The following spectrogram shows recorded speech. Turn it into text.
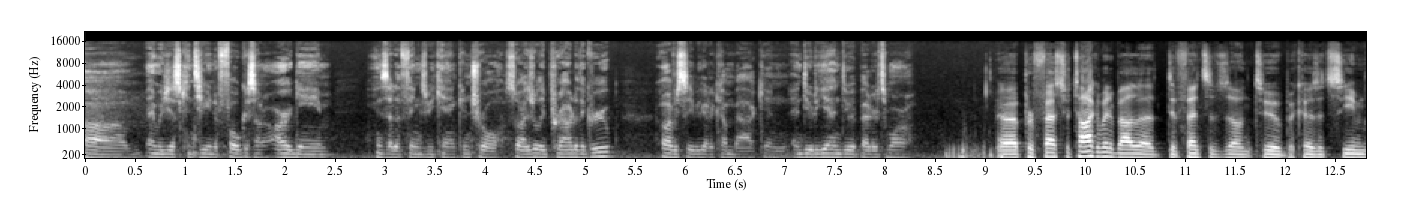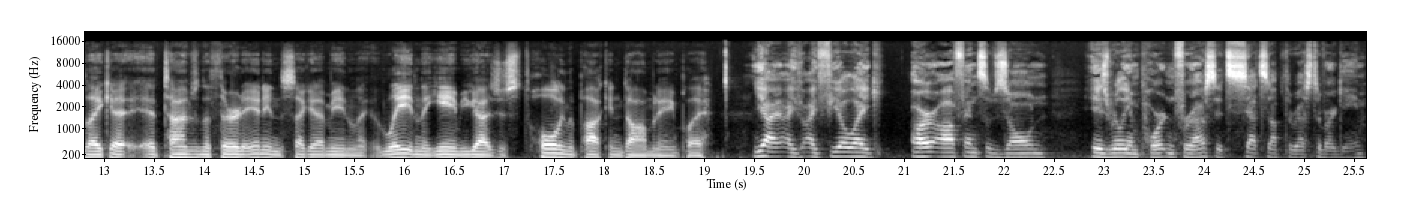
um, and we just continued to focus on our game instead of things we can't control. So I was really proud of the group. Obviously, we got to come back and, and do it again, do it better tomorrow. Uh, Professor, talk a bit about the defensive zone too, because it seemed like at, at times in the third and in the second, I mean, like late in the game, you guys just holding the puck and dominating play. Yeah, I, I feel like our offensive zone is really important for us. It sets up the rest of our game.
